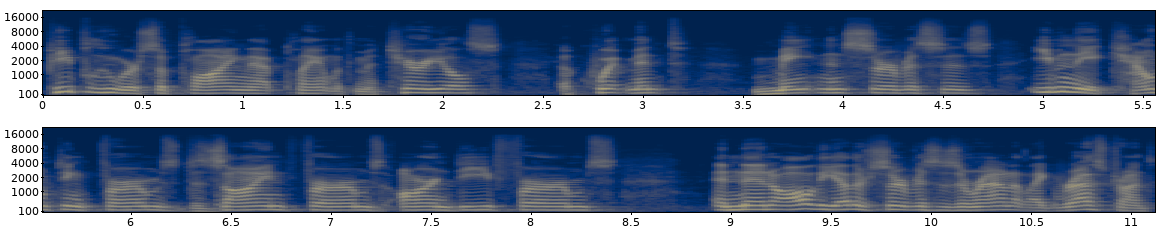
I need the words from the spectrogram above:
People who were supplying that plant with materials, equipment, maintenance services, even the accounting firms, design firms, R&D firms, and then all the other services around it like restaurants,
